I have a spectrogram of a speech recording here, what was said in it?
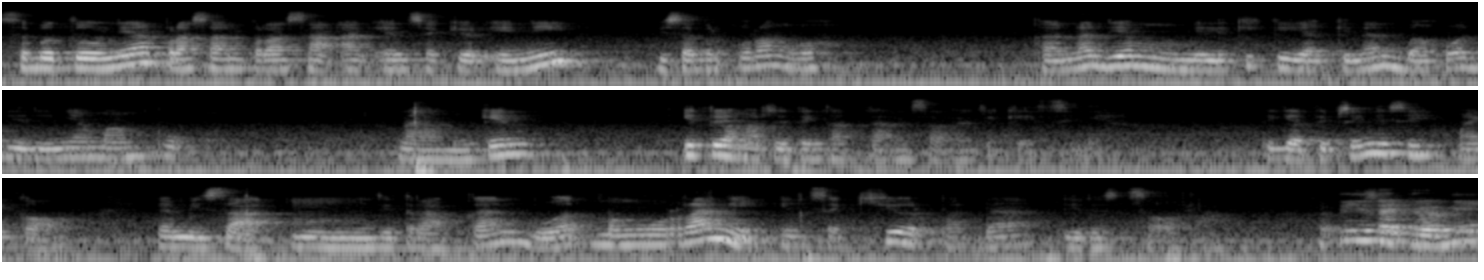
sebetulnya perasaan-perasaan insecure ini bisa berkurang loh karena dia memiliki keyakinan bahwa dirinya mampu. Nah, mungkin itu yang harus ditingkatkan self efficacy-nya. Tiga tips ini sih, Michael, yang bisa hmm, diterapkan buat mengurangi insecure pada diri seseorang. tapi insecure ini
